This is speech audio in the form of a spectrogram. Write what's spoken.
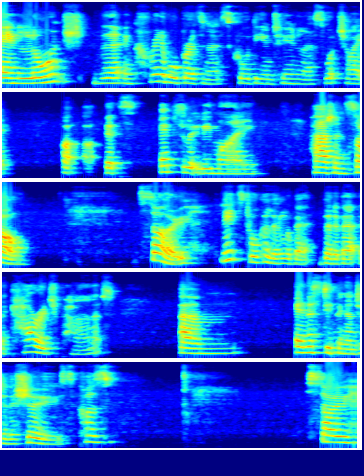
and launch the incredible business called the Internalist, which I, uh, uh, it's absolutely my heart and soul. So let's talk a little bit, bit about the courage part um, and the stepping into the shoes. Because so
